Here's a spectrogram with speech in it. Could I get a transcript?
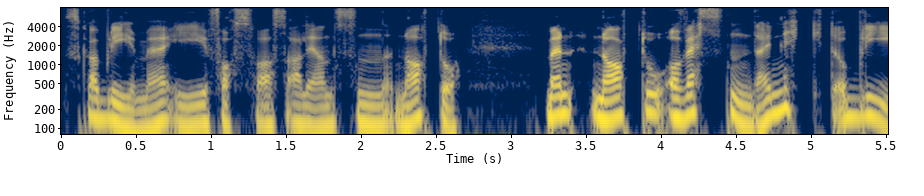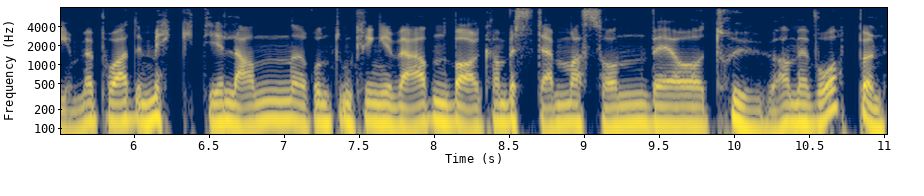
skal bli med i forsvarsalliansen Nato. Men Nato og Vesten de nekter å bli med på at mektige land rundt omkring i verden bare kan bestemme sånn ved å true med våpen.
